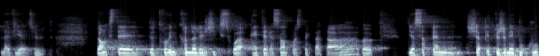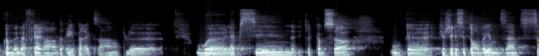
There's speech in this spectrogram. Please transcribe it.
la vie adulte. Donc, c'était de trouver une chronologie qui soit intéressante pour le spectateur. Euh, il y a certains chapitres que j'aimais beaucoup, comme Le frère André, par exemple, euh, ou euh, La piscine, des trucs comme ça, ou que, que j'ai laissé tomber en me disant, ça,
